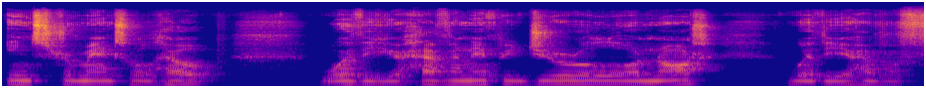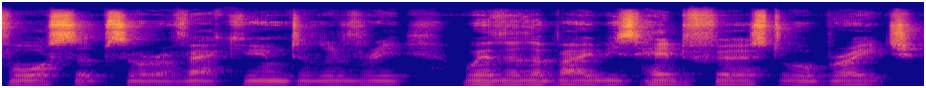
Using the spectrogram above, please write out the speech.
instrumental help, whether you have an epidural or not, whether you have a forceps or a vacuum delivery, whether the baby's head first or breech,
